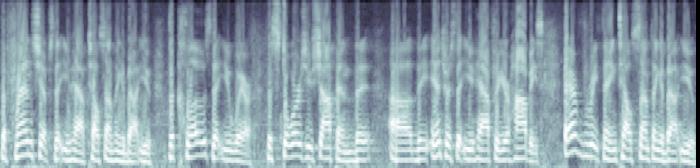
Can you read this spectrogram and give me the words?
The friendships that you have tell something about you. The clothes that you wear, the stores you shop in, the, uh, the interest that you have for your hobbies. Everything tells something about you.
